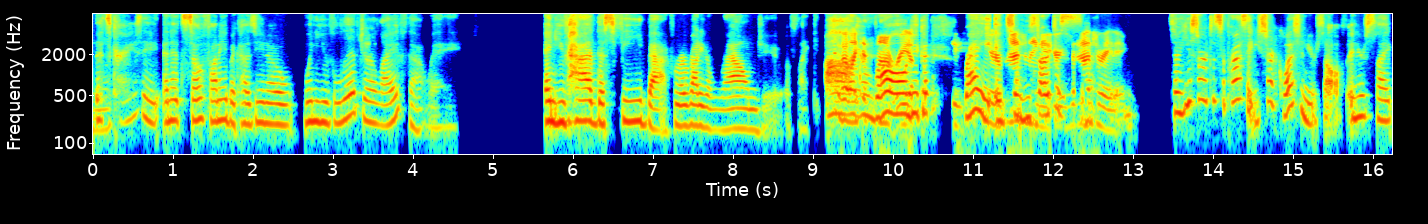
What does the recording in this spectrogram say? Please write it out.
It's crazy. And it's so funny because, you know, when you've lived your life that way and you've had this feedback from everybody around you of like, oh, they're like, you're wrong. You could, right. You're and so you start to exaggerating. So you start to suppress it. You start questioning yourself and you're just like,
